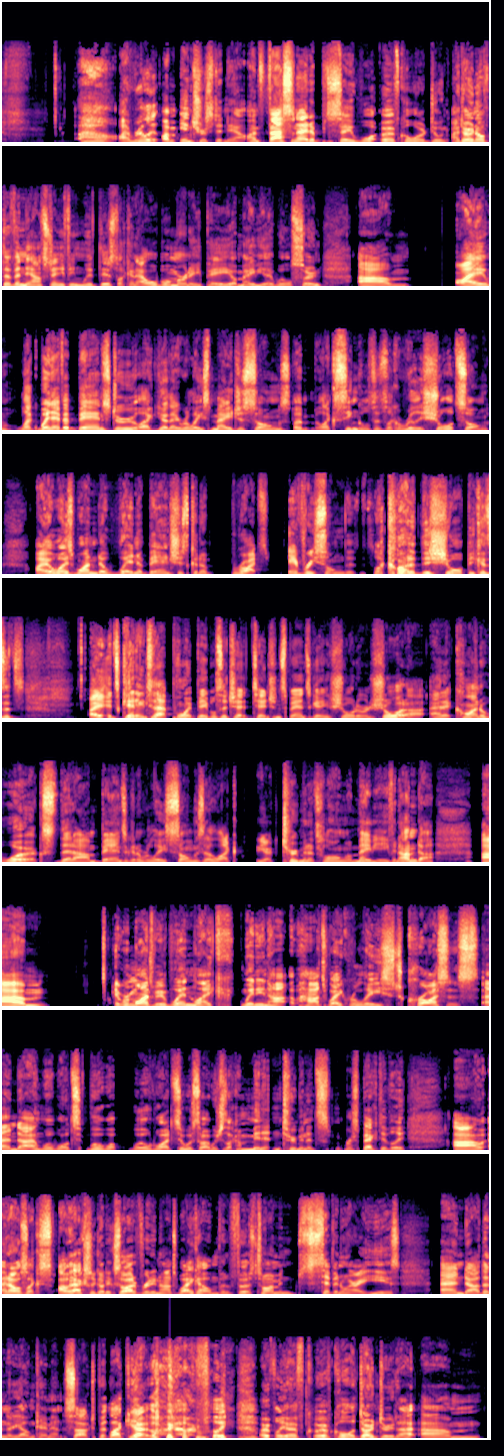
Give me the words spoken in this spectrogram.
Oh, I really, I'm interested now. I'm fascinated to see what Earthcaller are doing. I don't know if they've announced anything with this, like an album or an EP, or maybe they will soon. Um, I like whenever bands do like you know they release major songs um, like singles as like a really short song. I always wonder when a band's just gonna write every song that's like kind of this short because it's it's getting to that point. People's attention spans are getting shorter and shorter, and it kind of works that um bands are going to release songs that are like you know two minutes long or maybe even under. Um, it reminds me of when like when In Hearts Wake released Crisis and uh, and Worldwide, Worldwide Suicide, which is like a minute and two minutes respectively. Uh, and I was like, I actually got excited for an Hearts Wake album for the first time in seven or eight years. And uh, then the album came out and sucked. But like, yeah, hopefully, hopefully Earth, Earthcaller don't do that. Um,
